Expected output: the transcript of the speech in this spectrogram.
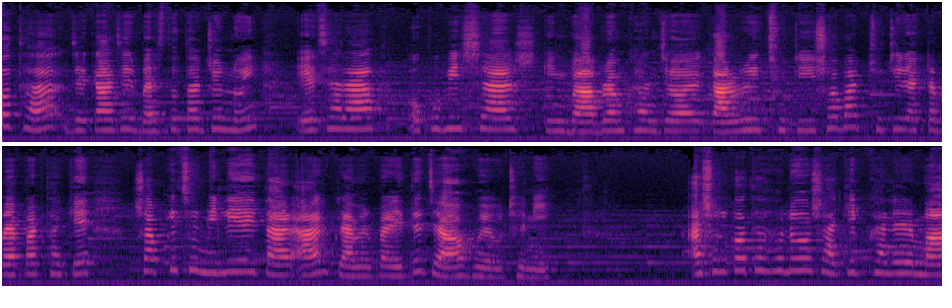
কথা যে কাজের ব্যস্ততার জন্যই এছাড়া অপু বিশ্বাস কিংবা আবরাম খান জয়, কারোরই ছুটি, সবার ছুটির একটা ব্যাপার থাকে সব কিছু মিলিয়েই তার আর গ্রামের বাড়িতে যাওয়া হয়ে ওঠেনি। আসল কথা হলো শাকিব খানের মা,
